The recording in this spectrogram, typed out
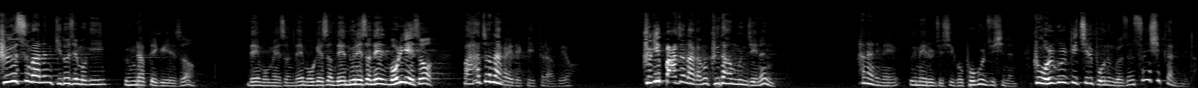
그 수많은 기도 제목이 응답되기 위해서 내 몸에서, 내 목에서, 내 눈에서, 내 머리에서 빠져나가야 될 게 있더라고요. 그게 빠져나가면 그 다음 문제는 하나님의 은혜를 주시고 복을 주시는 그 얼굴빛을 보는 것은 순식간입니다.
